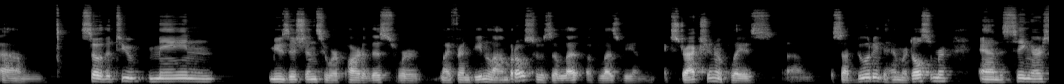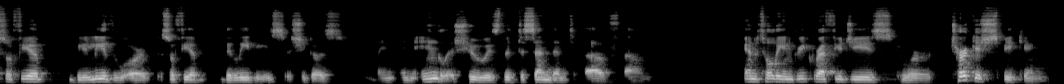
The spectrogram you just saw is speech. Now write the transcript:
Um, so the two main musicians who were part of this were my friend Dean Lambros, who's le- of lesbian extraction, who plays um, santouri, the hammer dulcimer, and the singer Sofia Bilidu, or Sophia Bilides, as she goes in, in, English, who is the descendant of um, Anatolian Greek refugees who were Turkish speaking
